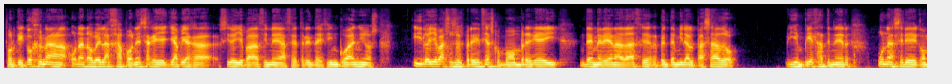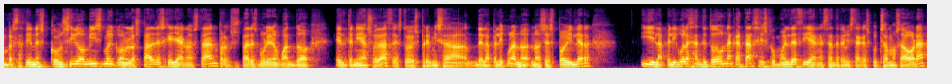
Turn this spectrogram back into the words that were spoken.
porque coge una, una, novela japonesa que ya había sido llevada al cine hace 35 años y lo lleva a sus experiencias como hombre gay de mediana edad que de repente mira al pasado y empieza a tener una serie de conversaciones consigo mismo y con los padres que ya no están, porque sus padres murieron cuando él tenía su edad. Esto es premisa de la película, no, no es spoiler. Y la película es ante todo una catarsis, como él decía en esta entrevista que escuchamos ahora,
